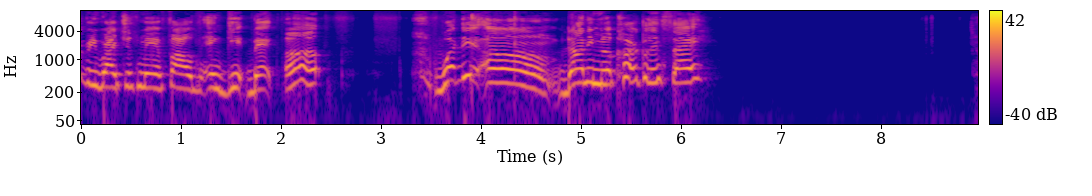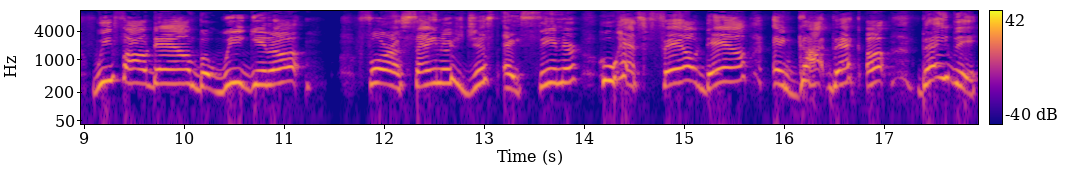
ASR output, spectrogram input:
Every righteous man falls and get back up. What did um Donnie McClurkin say? We fall down, but we get up. For a sinner's just a sinner who has fell down and got back up, baby.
